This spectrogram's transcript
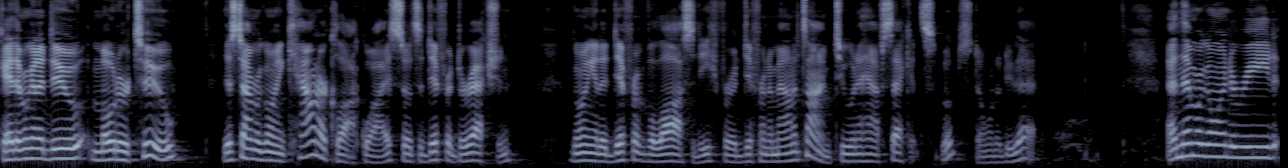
Okay, then we're going to do motor 2. This time we're going counterclockwise, so it's a different direction. We're going at a different velocity for a different amount of time, two and a half seconds. Whoops, don't want to do that. And then we're going to read,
